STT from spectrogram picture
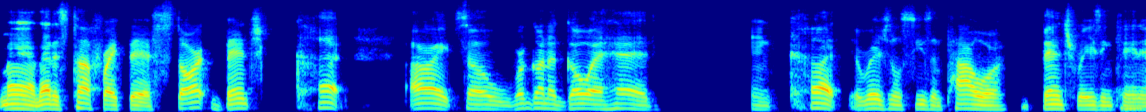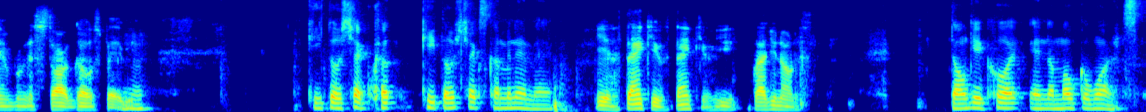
Man, that is tough right there. Start, bench, cut. All right. So we're going to go ahead and cut original season power, bench raising Kanan. We're going to start Ghost, baby. Mhm. Keep those check Keep those checks coming in, man. Yeah, thank you, thank you. You glad you noticed. Don't get caught in the mocha ones.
